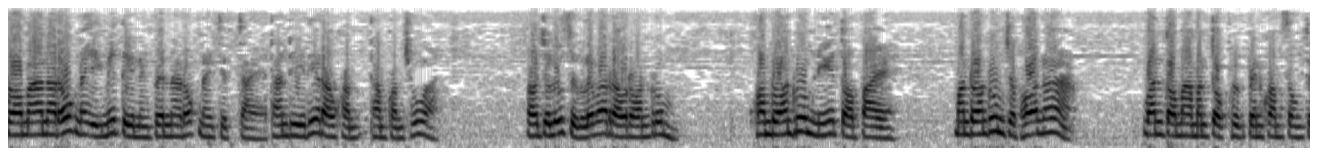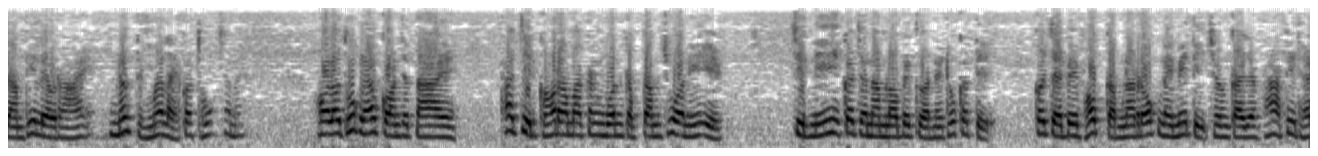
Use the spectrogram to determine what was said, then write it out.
ต่อมานรกในอีกมิติหนึ่งเป็นนรกในจิตใจ ทันทีที่เราความทำความชั่ว เราจะรู้สึกเลยว่าเราร้อนรุ่ม ความร้อนรุ่มนี้ต่อไป มันร้อนรุ่มเฉพาะหน้า วันต่อมามันตกผึกเป็นความทรงจำที่เลวร้าย นึกถึงเมื่อไหร่ก็ทุกข์ใช่ไหมพอเราทุกข์แล้วก่อนจะตาย ถ้าจิตของเรามากังวลกับกรรมชั่วนี้อีก จิตนี้ก็จะนำเราไปเกิดในทุกขติ ก็จะไปพบกับนรกในมิติเชิงกายภาพที่แท้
